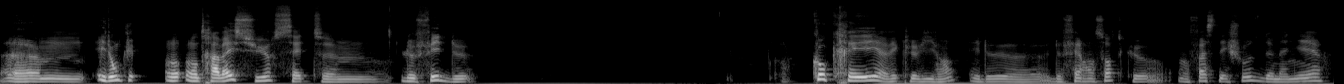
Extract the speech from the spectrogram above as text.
Euh, et donc, on, on travaille sur cette, euh, le fait de co-créer avec le vivant et de, euh, de faire en sorte qu'on fasse des choses de manière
